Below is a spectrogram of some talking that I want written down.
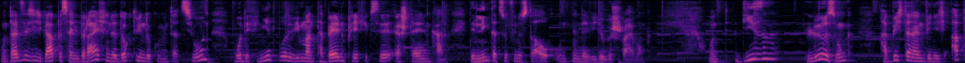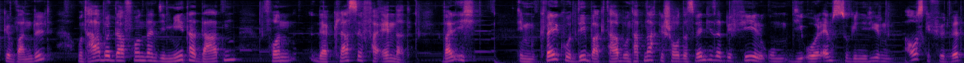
Und tatsächlich gab es einen Bereich in der Doctrine-Dokumentation, wo definiert wurde, wie man Tabellenpräfixe erstellen kann. Den Link dazu findest du auch unten in der Videobeschreibung. Und diese Lösung habe ich dann ein wenig abgewandelt und habe davon dann die Metadaten von der Klasse verändert, weil ich im Quellcode debuggt habe und habe nachgeschaut, dass wenn dieser Befehl, um die ORMs zu generieren, ausgeführt wird,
